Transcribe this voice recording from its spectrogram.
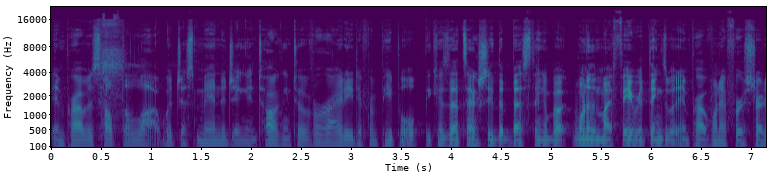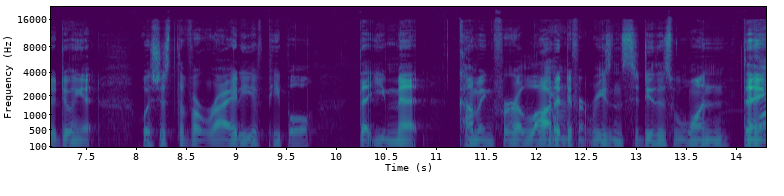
improv has helped a lot with just managing and talking to a variety of different people because that's actually the best thing about one of the, my favorite things about improv when I first started doing it was just the variety of people that you met coming for a lot of different reasons to do this one thing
